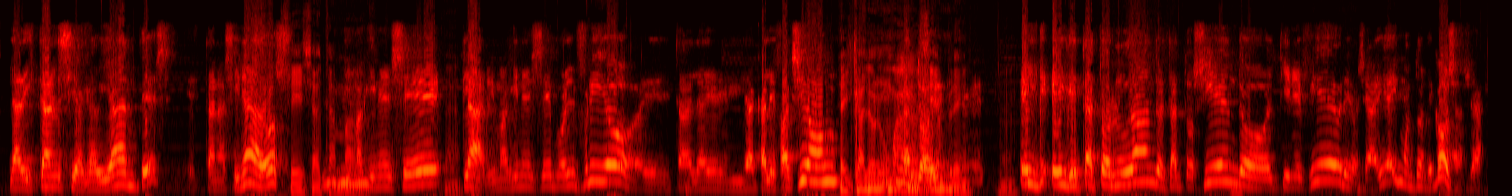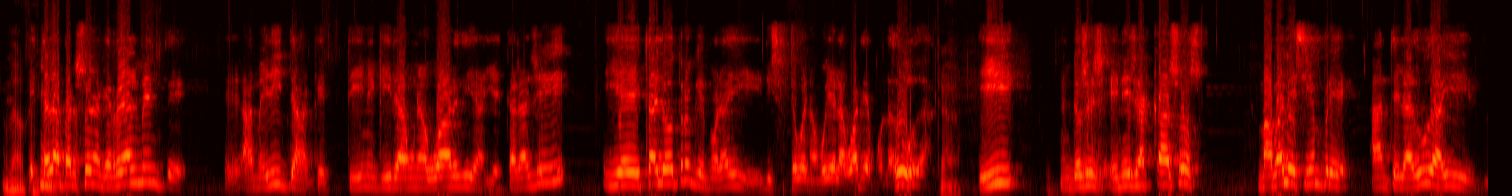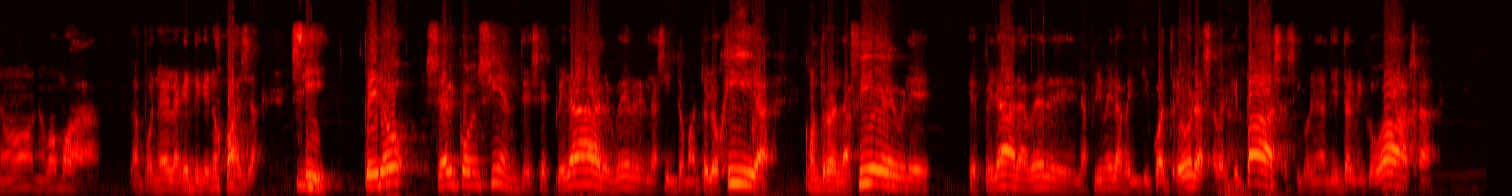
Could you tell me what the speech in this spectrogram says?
la distancia que había antes, están hacinados. Sí, ya está mal. Imagínense, Claro. claro, imagínense por el frío, eh, está la, la calefacción, El calor humano Tanto- siempre. el, que- el que está estornudando, está tosiendo, él tiene fiebre, o sea, ahí hay un montón de cosas. O sea, está la persona que realmente eh, amerita que tiene que ir a una guardia y estar allí, y está el otro que por ahí dice, bueno, voy a la guardia por la duda. Claro. Y entonces, en esos casos, más vale siempre ante la duda ir, no, no vamos a, a poner a la gente que no vaya. Sí, pero ser conscientes, esperar, ver la sintomatología, controlar la fiebre, esperar a ver eh, las primeras 24 horas, a ver qué pasa, si con el antitérmico baja,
